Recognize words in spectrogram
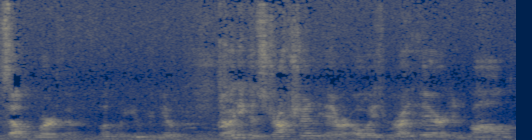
self worth of look what you can do. So any construction, they were always right there, involved,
